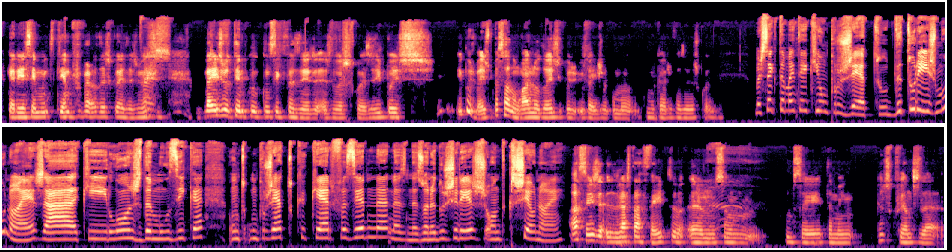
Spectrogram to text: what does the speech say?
ficaria sem muito tempo para outras coisas, Pois. mas vejo o tempo que consigo fazer as duas coisas e depois, e depois vejo, passado um ano ou dois, e depois vejo como, como quero fazer as coisas. Mas sei que também tem aqui um projeto de turismo, não é? Já aqui longe da música, um, um projeto que quer fazer na, na, na zona dos Gerês, onde cresceu, não é? Ah, sim, já, já está feito. Um, Ah, são, comecei também, penso que foi antes da,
